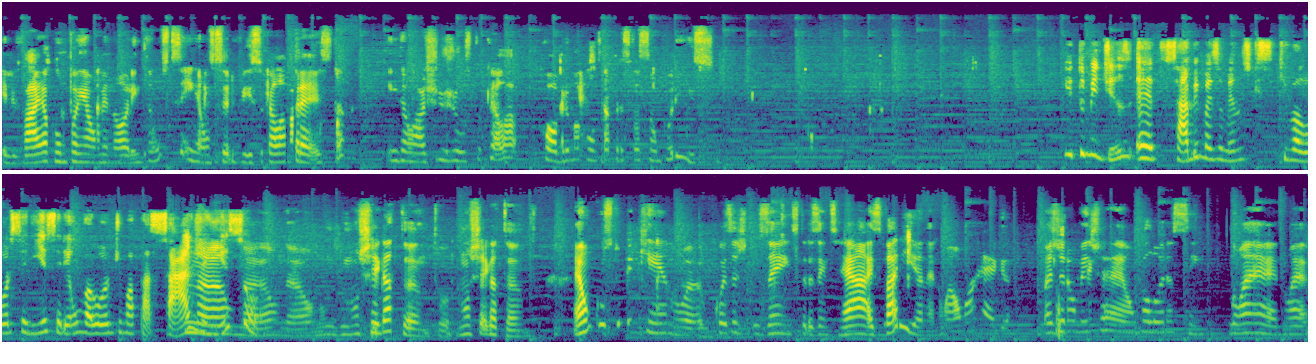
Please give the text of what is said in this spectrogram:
ele vai acompanhar o menor. Então, sim, é um serviço que ela presta. Então, eu acho justo que ela cobre uma contraprestação por isso. E tu me diz, é, sabe mais ou menos que, que valor seria? Seria um valor de uma passagem, não, isso? Não, não, não, não chega tanto. Não chega tanto. É um custo pequeno, é coisa de 200, 300 reais, varia, né? Não é uma regra. Mas geralmente é um valor assim. Não é, não é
